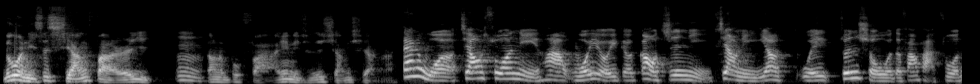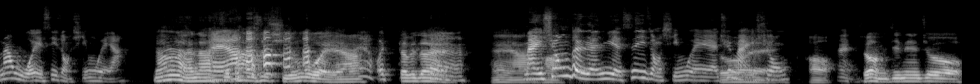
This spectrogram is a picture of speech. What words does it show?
如果你是想法而已，嗯，当然不罚，因为你只是想想啊。但是我教唆你的话，我有一个告知你，叫你要为遵守我的方法做，那我也是一种行为啊。当然啦，这当然是行为啊，对不对？哎呀，买凶的人也是一种行为哎，去买凶。好，所以我们今天就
